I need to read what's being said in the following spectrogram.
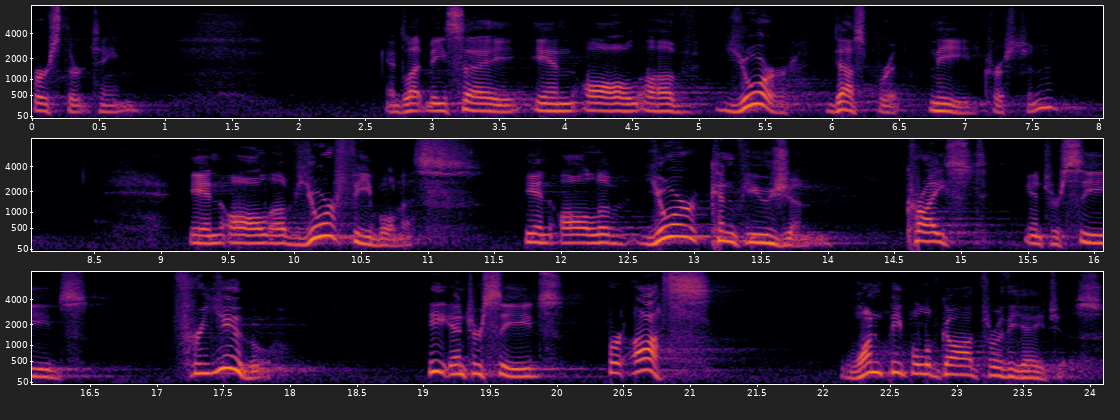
Verse 13. And let me say, in all of your desperate need, Christian, in all of your feebleness, in all of your confusion, Christ intercedes for you. He intercedes for us, one people of God through the ages.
